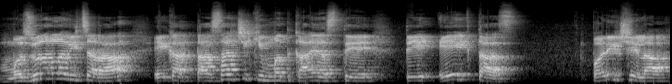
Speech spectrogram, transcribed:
मजुराला विचारा. एका तासाची किंमत काय असते? ते एक तास परीक्षेला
